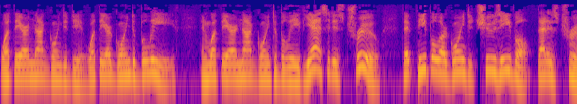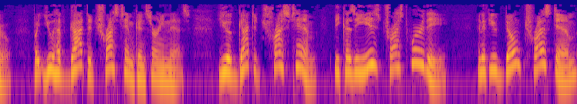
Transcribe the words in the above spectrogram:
what they are not going to do, what they are going to believe, and what they are not going to believe. Yes, it is true that people are going to choose evil. That is true. But you have got to trust Him concerning this. You have got to trust Him because He is trustworthy. And if you don't trust Him,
